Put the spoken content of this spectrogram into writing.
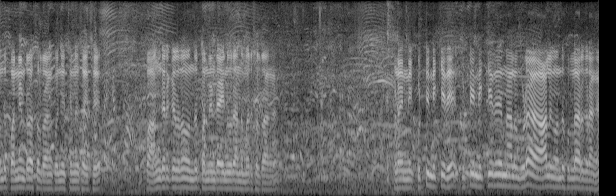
வந்து பன்னெண்டு ரூபா சொல்கிறாங்க கொஞ்சம் சின்ன சைஸு இப்போ அங்கே இருக்கிறதும் வந்து பன்னெண்டு ஐநூறு அந்த மாதிரி சொல்கிறாங்க ஆனால் இன்னைக்கு குட்டி நிற்கிது குட்டி நிற்கிதுனாலும் கூட ஆளுங்க வந்து ஃபுல்லாக இருக்கிறாங்க.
